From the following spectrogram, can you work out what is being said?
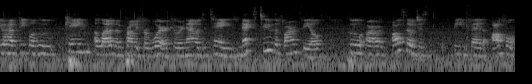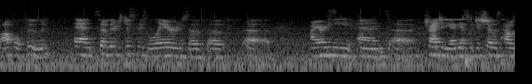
You have people who came, a lot of them probably for work, who are now detained next to the farm field, who are also just being fed awful, awful food. And so there's just these layers of, of uh, irony and uh, tragedy, I guess, which just shows how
